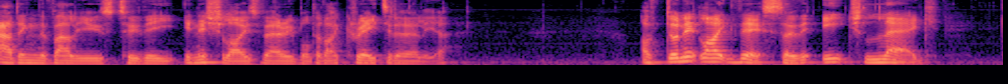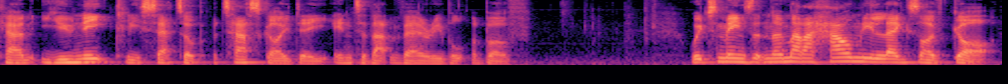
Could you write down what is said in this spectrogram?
adding the values to the initialize variable that I created earlier. I've done it like this so that each leg can uniquely set up a task ID into that variable above. Which means that no matter how many legs I've got,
